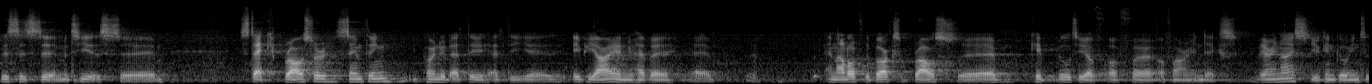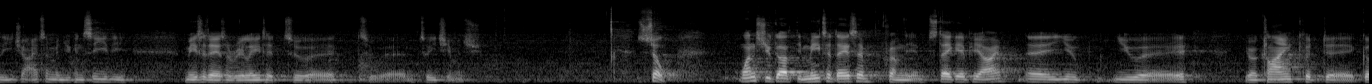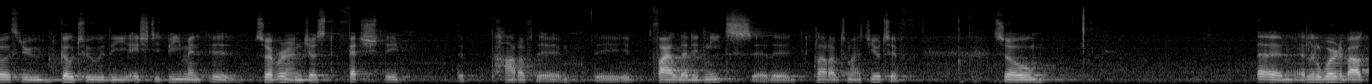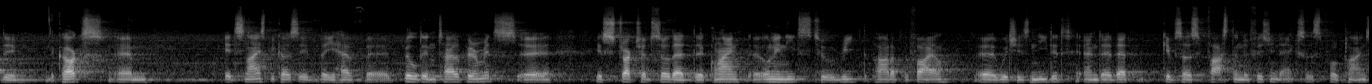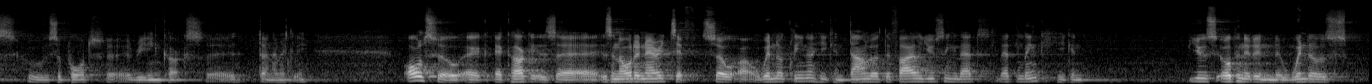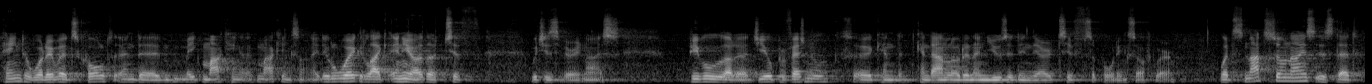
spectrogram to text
this is uh, Matthias uh, STAC browser, same thing. You point it at the at the uh, API, and you have a, a an out-of-the-box browse uh, capability of of, uh, of our index. Very nice. You can go into each item, and you can see the metadata related to to to each image. So. Once you got the metadata from the STAC API, you you your client could uh, go through, go to the HTTP uh, server and just fetch the, the part of the, the file that it needs, uh, the cloud optimized GeoTIFF. So um, a little word about the, the COGs. Um, it's nice because it, they have uh, built-in tile pyramids. Uh, it's structured so that the client only needs to read the part of the file uh, which is needed, and uh, that gives us fast and efficient access for clients who support uh, reading COGs dynamically. Also, a, a COG is, a, is an ordinary TIFF, so our window cleaner, he can download the file using that, that link. He can use, open it in the Windows Paint or whatever it's called and uh, make marking, markings on it. It'll work like any other TIFF, which is very nice. People that are geo-professionals uh, can, can download it and use it in their TIFF supporting software. What's not so nice is that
